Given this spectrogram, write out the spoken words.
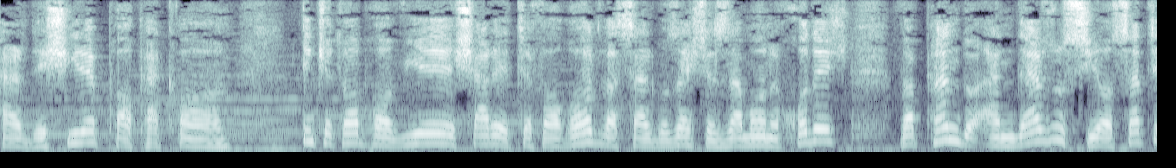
اردشیر پاپکان. این کتاب حاوی شر اتفاقات و سرگذشت زمان خودش و پند و اندرز و سیاست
